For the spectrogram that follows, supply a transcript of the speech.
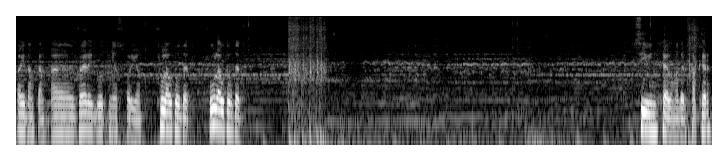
Okay Duncan, uh, very good news for you. Full auto dead. Full out of that. See you in hell, motherfucker.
